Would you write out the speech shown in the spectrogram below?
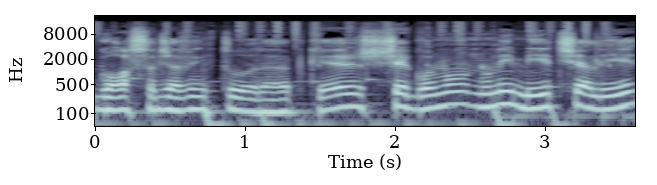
gosta de aventura, é porque chegou no, no limite ali,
